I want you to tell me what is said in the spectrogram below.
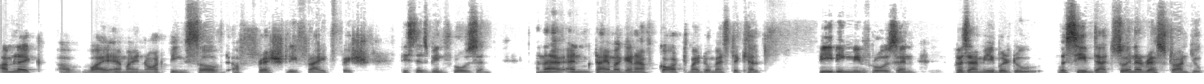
I'm like, uh, why am I not being served a freshly fried fish? This has been frozen. And I, and time again, I've caught my domestic help feeding me frozen because I'm able to perceive that. So in a restaurant, you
